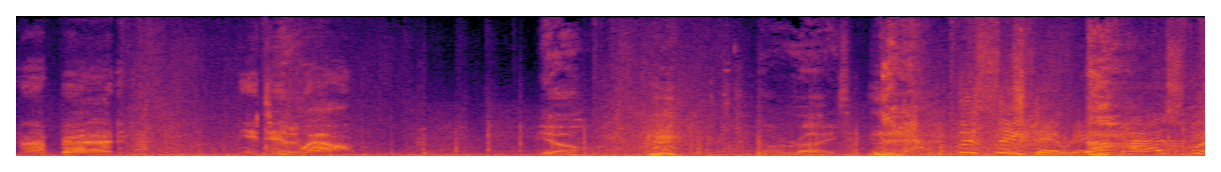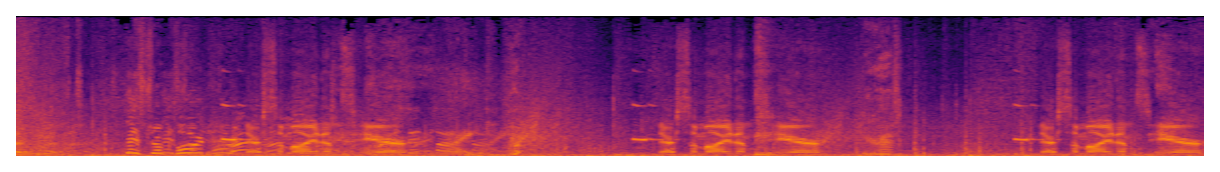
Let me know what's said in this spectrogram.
Not bad. You did well. Yo. All right. The safe area has moved. This report... There's some items here. There's some items here. There's some items here.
